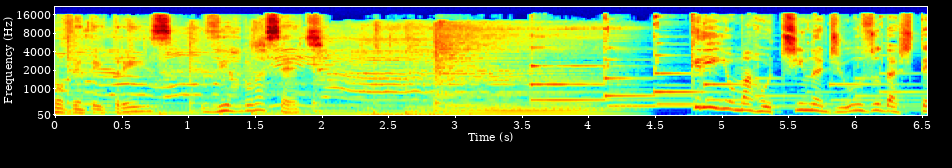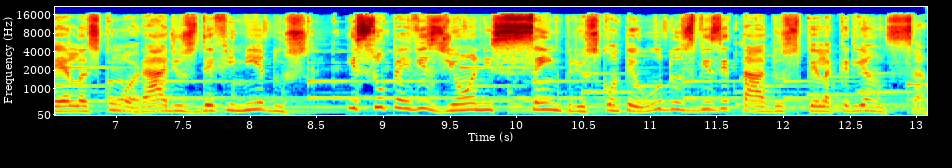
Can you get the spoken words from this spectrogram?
93,7. Crie uma rotina de uso das telas com horários definidos e supervisione sempre os conteúdos visitados pela criança.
